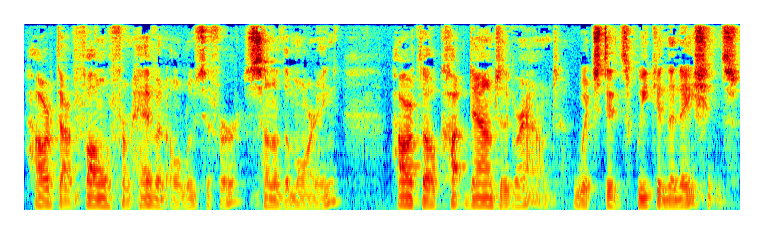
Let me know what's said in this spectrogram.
How art thou fallen from heaven, O Lucifer, son of the morning? How art thou cut down to the ground, which didst weaken the nations?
